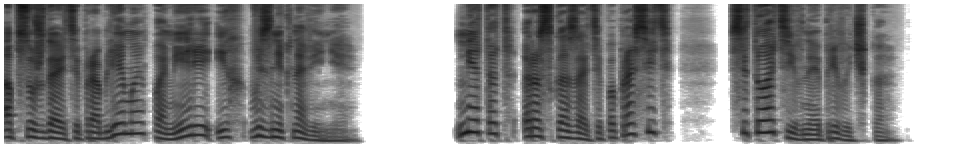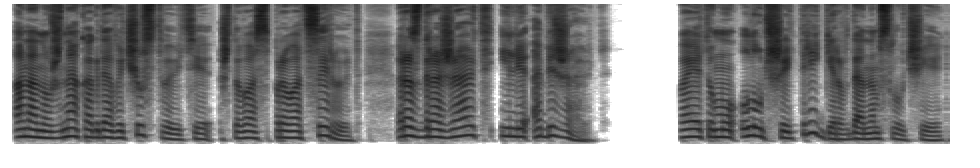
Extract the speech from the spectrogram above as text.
Обсуждайте проблемы по мере их возникновения. Метод «рассказать и попросить» — ситуативная привычка. Она нужна, когда вы чувствуете, что вас провоцируют, раздражают или обижают. Поэтому лучший триггер в данном случае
